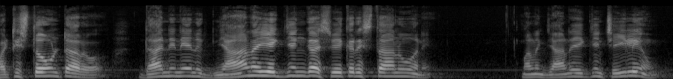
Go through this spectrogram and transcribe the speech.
పఠిస్తూ ఉంటారో దాన్ని నేను జ్ఞానయజ్ఞంగా స్వీకరిస్తాను అని. మనం జ్ఞానయజ్ఞం చేయలేము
